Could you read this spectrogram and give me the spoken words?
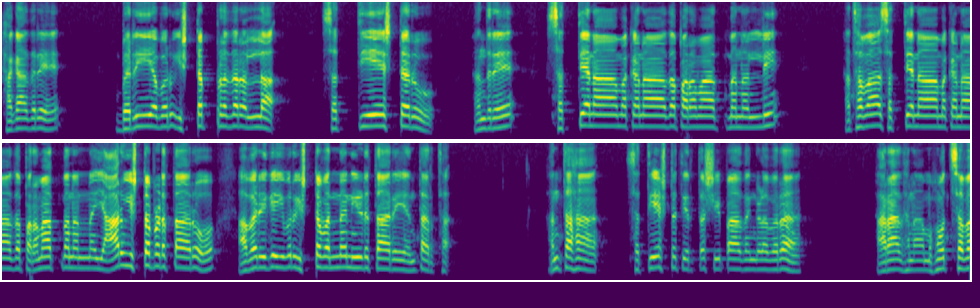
ಹಾಗಾದರೆ ಬರೀ ಅವರು ಇಷ್ಟಪ್ರದರಲ್ಲ, ಸತ್ಯೇಷ್ಟರು. ಅಂದರೆ ಸತ್ಯನಾಮಕನಾದ ಪರಮಾತ್ಮನಲ್ಲಿ ಅಥವಾ ಸತ್ಯನಾಮಕನಾದ ಪರಮಾತ್ಮನನ್ನು ಯಾರು ಇಷ್ಟಪಡ್ತಾರೋ ಅವರಿಗೆ ಇವರು ಇಷ್ಟವನ್ನು ನೀಡುತ್ತಾರೆ ಅಂತ ಅರ್ಥ. ಅಂತಹ ಸತ್ಯೇಷ್ಟ ತೀರ್ಥ ಶ್ರೀಪಾದಂಗಳವರ ಆರಾಧನಾ ಮಹೋತ್ಸವ.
